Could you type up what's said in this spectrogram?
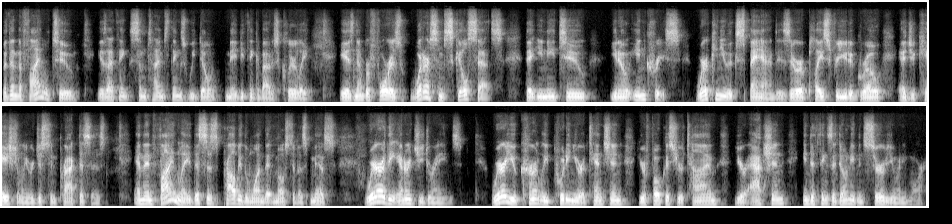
But then the final two is I think sometimes things we don't maybe think about as clearly is number four is what are some skill sets that you need to, you know, increase? Where can you expand? Is there a place for you to grow educationally or just in practices? And then finally, this is probably the one that most of us miss. Where are the energy drains? Where are you currently putting your attention, your focus, your time, your action into things that don't even serve you anymore?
